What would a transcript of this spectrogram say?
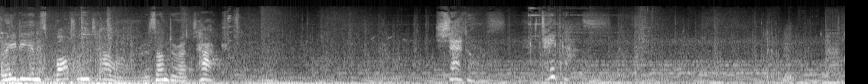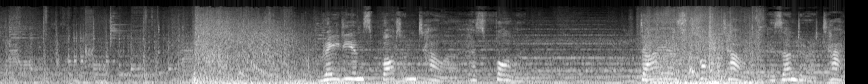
Radiant's bottom tower is under attack. Shadows, take us. Radiant's bottom tower has fallen. Dire's top tower is under attack.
